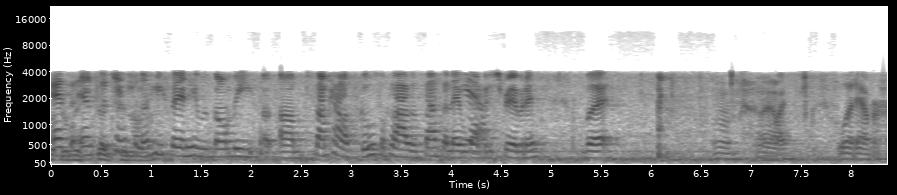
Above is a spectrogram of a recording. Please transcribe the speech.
And the the restriction institutional, on it. he said he was gonna be, uh, um, some kind of school supplies or something they were gonna be Yeah. distributing, but, mm, anyway, whatever.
